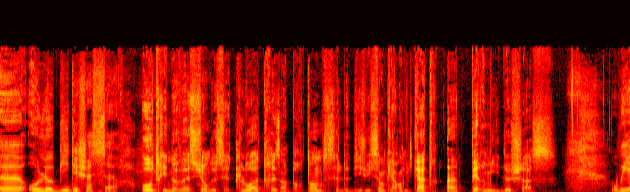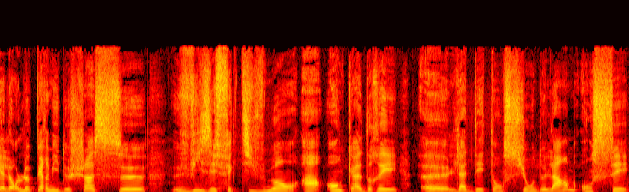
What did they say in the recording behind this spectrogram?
euh, au lobby des chasseurs. Autre innovation de cette loi très importante, celle de 1844, un permis de chasse. Oui, alors le permis de chasse euh, vise effectivement à encadrer euh, la détention de l'arme. On sait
